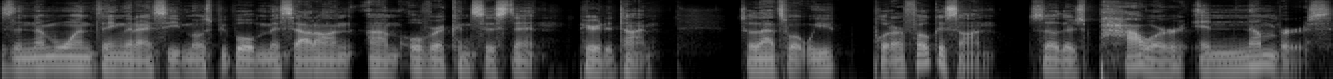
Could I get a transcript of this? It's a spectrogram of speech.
is the number one thing that I see most people miss out on um, over a consistent period of time. So that's what we put our focus on. So there's power in numbers.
